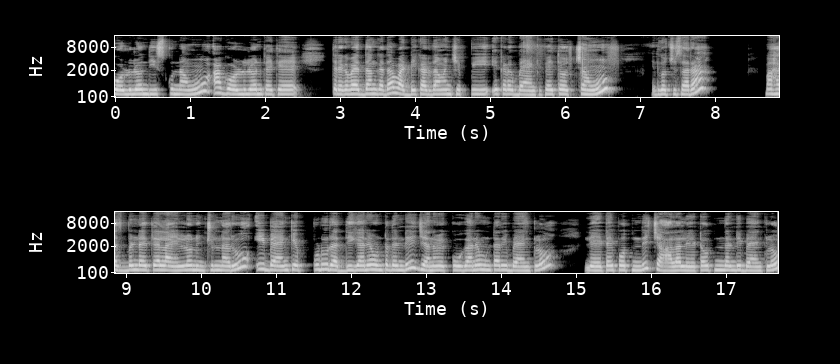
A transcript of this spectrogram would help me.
గోల్డ్ లోన్ తీసుకున్నాము. ఆ గోల్డ్ లోన్కి అయితే తిరగవేద్దాం కదా వడ్డీ కడదామని చెప్పి ఇక్కడ బ్యాంక్కి అయితే వచ్చాము. ఇదిగో చూసారా? మా హస్బెండ్ అయితే లైన్లో నించున్నారు. ఈ బ్యాంక్ ఎప్పుడు రద్దీగానే ఉంటుందండి. జనం ఎక్కువగానే ఉంటారు ఈ బ్యాంక్లో. లేట్ అయిపోతుంది. చాలా లేట్ అవుతుందండి బ్యాంక్లో.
